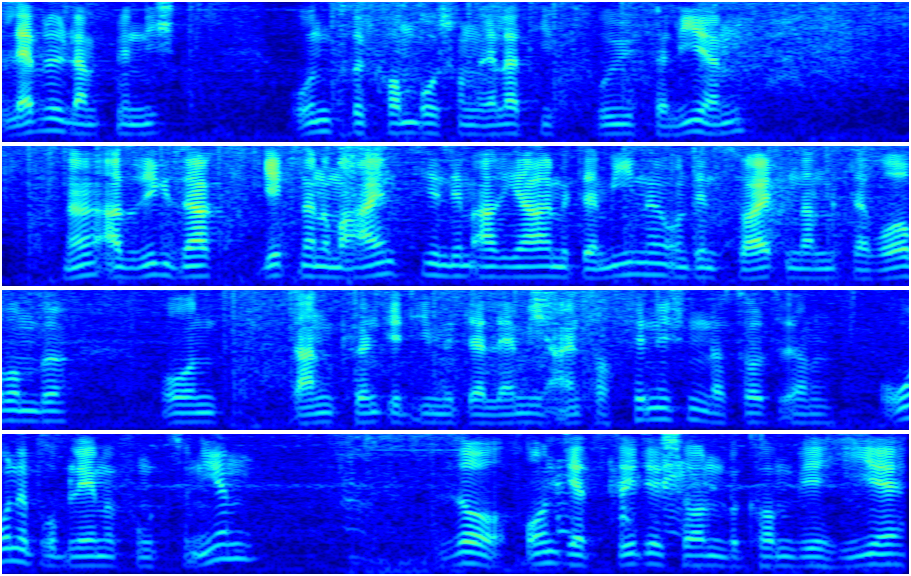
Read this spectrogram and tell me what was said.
Level, damit wir nicht unsere Combo schon relativ früh verlieren. Ne? Also wie gesagt, Gegner Nummer 1 hier in dem Areal mit der Mine und den zweiten dann mit der Rohrbombe. Und dann könnt ihr die mit der Lemmy einfach finishen. Das sollte dann ohne Probleme funktionieren. So, und jetzt seht ihr schon, bekommen wir hier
